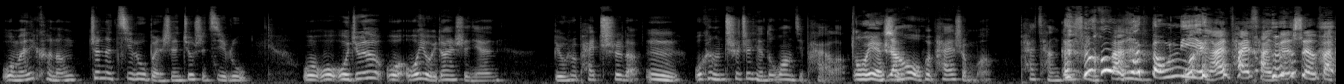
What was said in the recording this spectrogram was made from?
我们可能真的记录本身就是记录。我我我觉得我我有一段时间，比如说拍吃的，嗯，我可能吃之前都忘记拍了，我也是。然后我会拍什么？拍残羹剩饭。我懂你，我很爱拍残羹剩饭。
